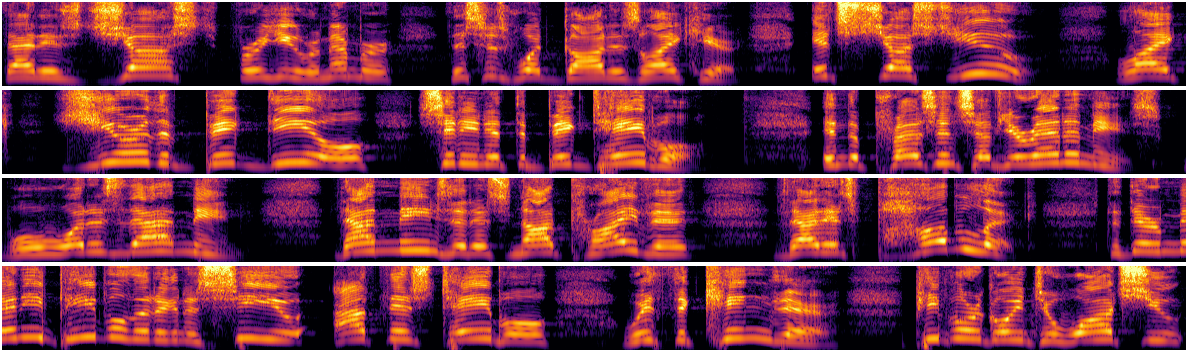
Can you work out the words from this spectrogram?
that is just for you. Remember, this is what God is like here. It's just you. Like you're the big deal sitting at the big table in the presence of your enemies. Well, what does that mean? That means that it's not private, that it's public that there are many people that are going to see you at this table with the king there. People are going to watch you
